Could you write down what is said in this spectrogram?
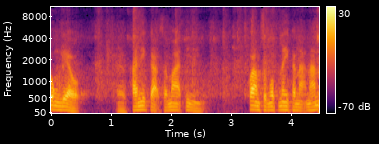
ลงแล้วคานิกะสมาธิความสงบในขณะนั้น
